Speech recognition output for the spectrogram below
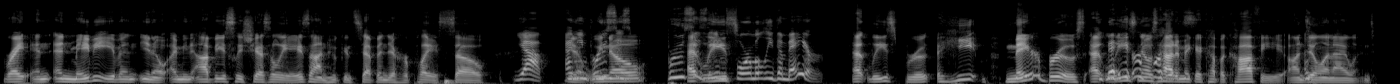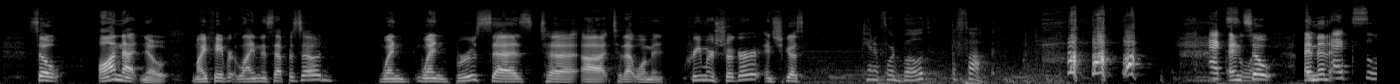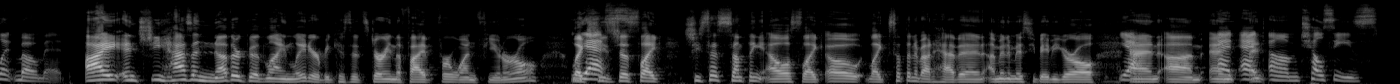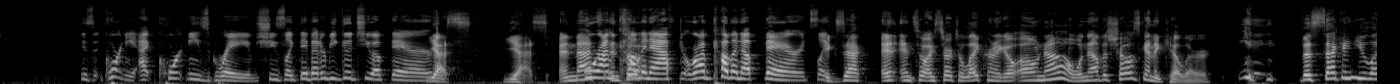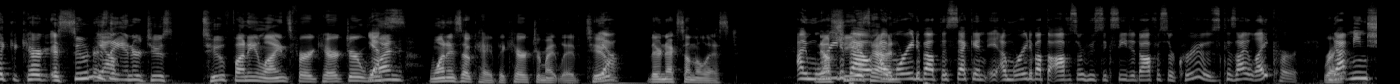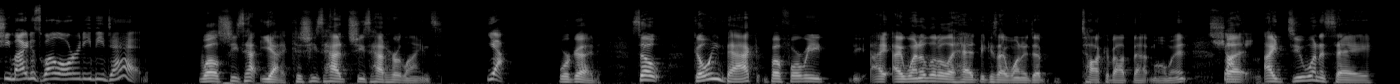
Right. And and maybe even, you know, I mean, obviously she has a liaison who can step into her place. So Yeah, I mean, know, we Bruce know is Bruce at is least- informally the mayor. At least Bruce he Mayor Bruce at Mayor least knows how to make a cup of coffee on Dylan Island. So on that note, my favorite line this episode, when when Bruce says to uh to that woman, cream or sugar, and she goes, Can't afford both? The fuck? Excellent. and so and An then excellent moment. I and she has another good line later because it's during the five for one funeral. Like Yes. she's just like she says something else like oh like something about heaven. I'm gonna miss you, baby girl. Yeah. And um and, at at and um Chelsea's is it Courtney at Courtney's grave. She's like, they better be good to you up there. yes yes and that's or I'm and so- coming after, or I'm coming up there. It's like, exact and and so I start to like her and I go oh no well now the show's gonna kill her. the second you like a character, as soon as Yeah. they introduce two funny lines for a character, Yes. one one is okay, the character might live. Two, Yeah. they're next on the list. I'm worried about. had- I'm worried about the second. I'm worried about the officer who succeeded Officer Cruz because I like her. Right. That means she might as well already be dead. Well, she's had yeah, because she's had she's had her lines. Yeah. We're good. So going back before we, I, I went a little ahead because I wanted to talk about that moment. Shocking. But I do want to say,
